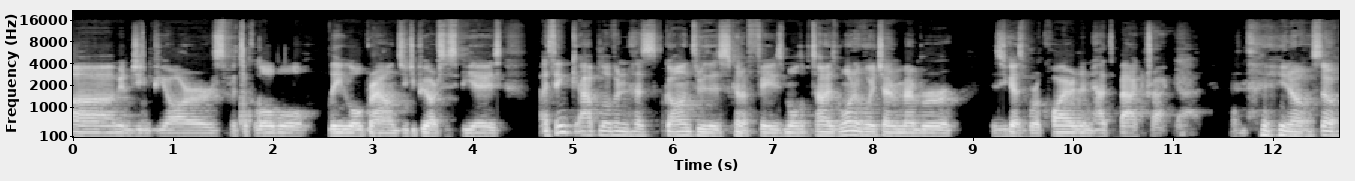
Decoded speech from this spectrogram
uh, you know, GDPRs with the global legal grounds, GDPR, CCPAs. I think AppLovin has gone through this kind of phase multiple times. One of which I remember is you guys were acquired and had to backtrack that. And you know, so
